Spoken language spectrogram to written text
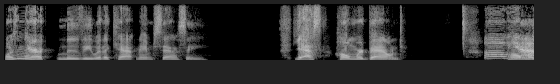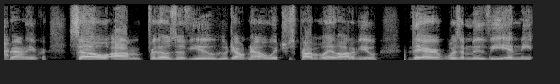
Wasn't there a movie with a cat named Sassy? Yes, Homeward Bound. Oh Homeward yeah, Bound. and So, um, for those of you who don't know, which was probably a lot of you, there was a movie in the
